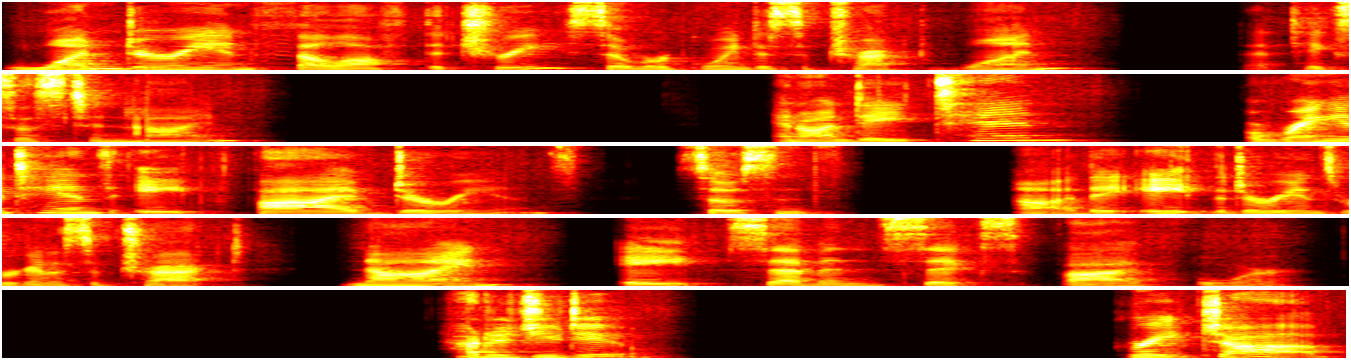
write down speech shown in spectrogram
one durian fell off the tree. So we're going to subtract one. That takes us to nine. And on day 10, orangutans ate five durians. So since uh, they ate the durians, we're going to subtract nine, eight, seven, six, five, four. How did you do? Great job.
